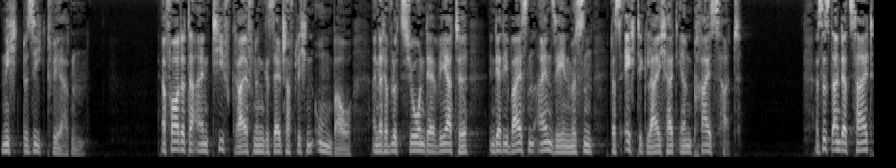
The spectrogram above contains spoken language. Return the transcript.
nicht besiegt werden. Er forderte einen tiefgreifenden gesellschaftlichen Umbau, eine Revolution der Werte, in der die Weißen einsehen müssen, dass echte Gleichheit ihren Preis hat. Es ist an der Zeit,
